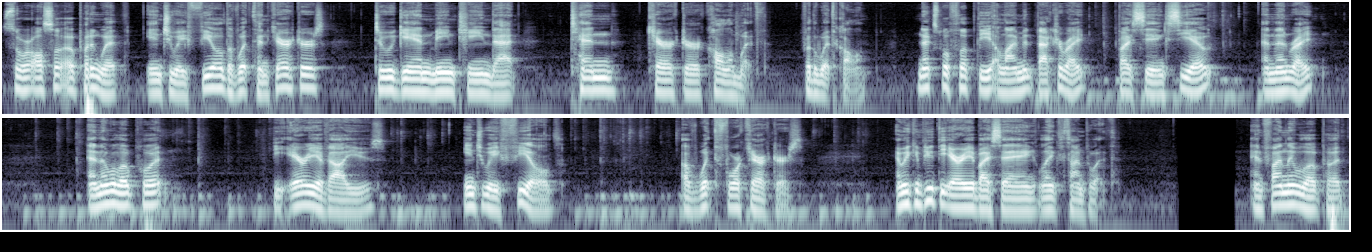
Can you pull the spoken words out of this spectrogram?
So we're also outputting width into a field of width 10 characters to again maintain that 10 character column width for the width column. Next, we'll flip the alignment back to right by saying out and then right. And then we'll output the area values into a field of width 4 characters. And we compute the area by saying length times width. And finally, we'll output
